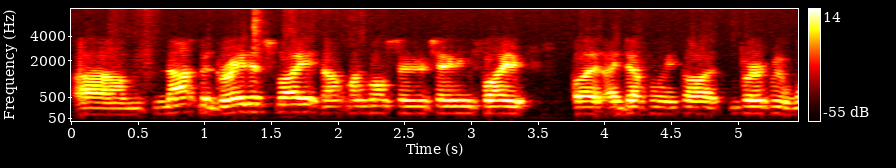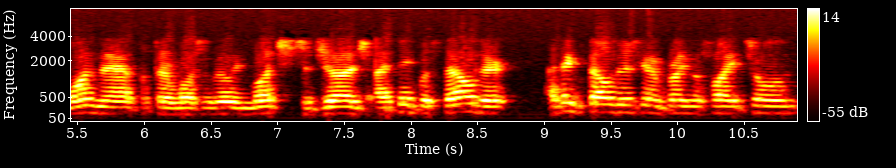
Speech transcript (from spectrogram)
Um, not the greatest fight, not my most entertaining fight but I definitely thought Bergman won that, but there wasn't really much to judge. I think with Felder, I think Felder's going to bring the fight to him.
